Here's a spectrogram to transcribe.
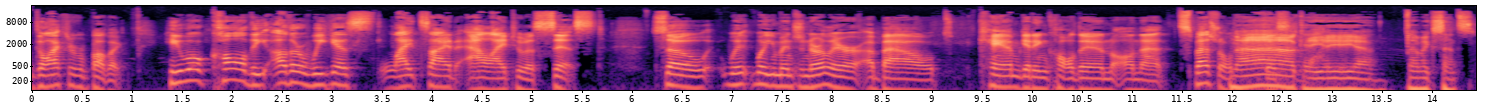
Galactic Republic. He will call the other weakest light side ally to assist. So, wh- what you mentioned earlier about Cam getting called in on that special. Ah, okay, yeah, yeah, yeah. That makes sense.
